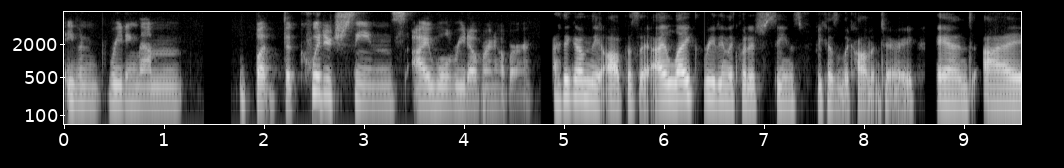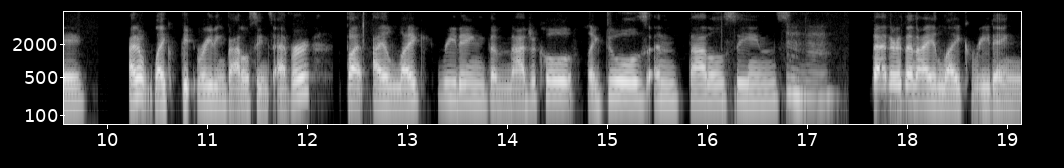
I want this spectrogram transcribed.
even reading them. But the Quidditch scenes I will read over and over. I think I'm the opposite. I like reading the Quidditch scenes because of the commentary, and I I don't like be- reading battle scenes ever, but I like reading the magical like duels and battle scenes Mhm. better than I like reading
